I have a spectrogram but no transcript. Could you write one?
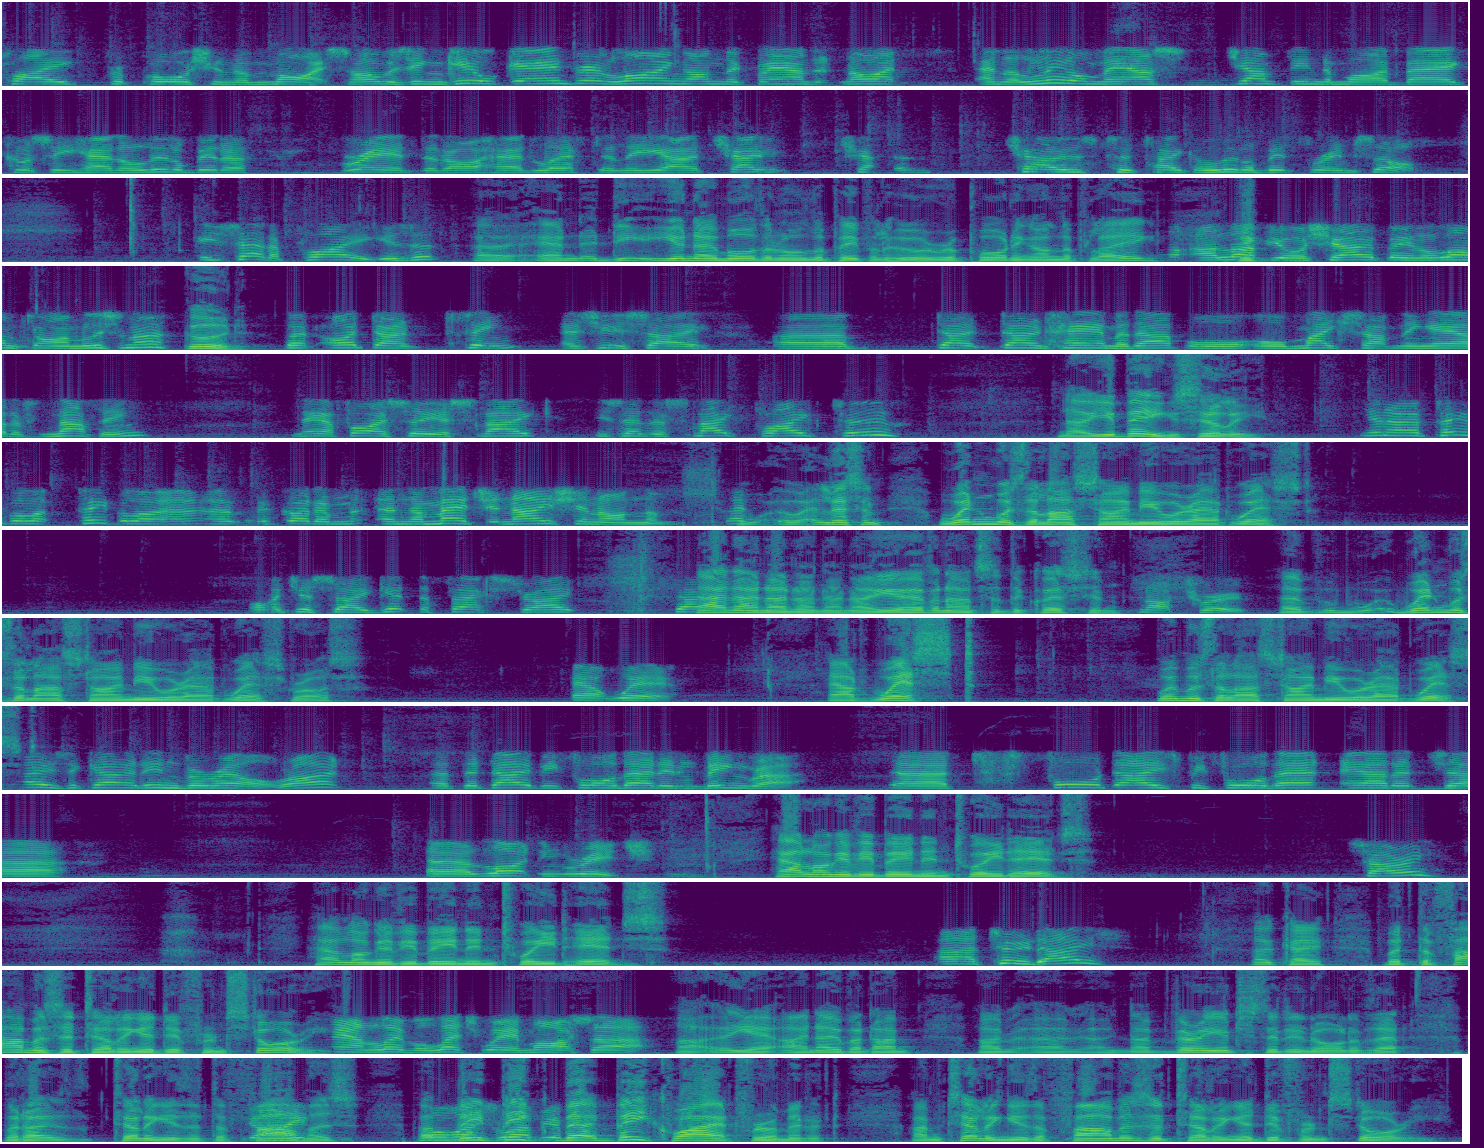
plague proportion of mice. I was in Gilgandra, lying on the ground at night, and a little mouse jumped into my bag because he had a little bit of bread that I had left, and he uh, cho- cho- chose to take a little bit for himself. Is that a plague, is it? Uh, and do you know more than all the people who are reporting on the plague? I love your show, been a long time listener, Good. but I don't think, as you say, uh, don't don't ham it up or, or make something out of nothing. Now, if I see a snake, is it a snake plague too? No, you're being silly. You know, people people have got a, an imagination on them. That, W- w- Listen, when was the last time you were out west? I just say, get the facts straight. Don't, No, no, no, no, no, no. You haven't answered the question. Not true. Uh, w- when was the last time you were out west, Ross? Out where? Out west. When was the last time you were out west? Days ago at Inverell, right? Uh, the day before that in Bingara. Uh, four days before that out at uh, uh, Lightning Ridge. How long have you been in Tweed Heads? Sorry? How long have you been in Tweed Heads? Uh, two days. Okay, but the farmers are telling a different story. Ground level, that's where mice are. Uh, yeah, I know, but I'm I'm, uh, I'm very interested in all of that. But I'm telling you that the farmers. But be, be, your- be, be quiet for a minute. I'm telling you, the farmers are telling a different story.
